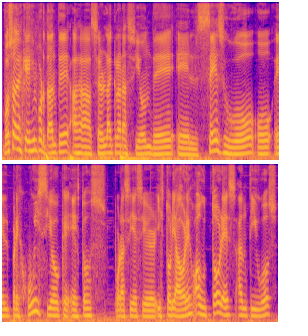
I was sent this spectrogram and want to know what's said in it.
Vos sabes que es importante hacer la aclaración de el sesgo o el prejuicio que estos, por así decir, historiadores o autores antiguos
